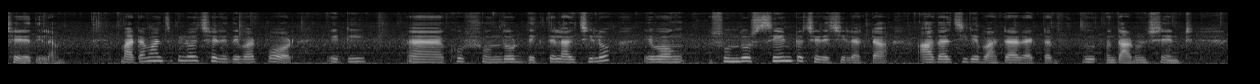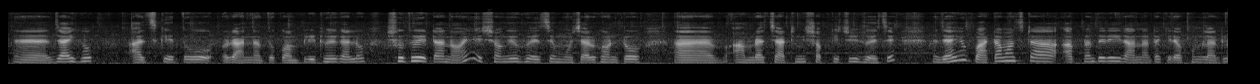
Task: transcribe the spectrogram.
ছেড়ে দিলাম। বাটা মাছগুলো ছেড়ে দেওয়ার পর এটি খুব সুন্দর দেখতে লাগছিল এবং সুন্দর সেন্টও ছেড়েছিল একটা আদা জিরে বাটার একটা দারুণ সেন্ট। যাই হোক আজকে তো রান্না তো কমপ্লিট হয়ে গেল। শুধু এটা নয়, এর সঙ্গে হয়েছে মোচার ঘন্ট আমরা চাটনি সব কিছুই হয়েছে। যাই হোক, বাটা মাছটা আপনাদের এই রান্নাটা কীরকম লাগল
